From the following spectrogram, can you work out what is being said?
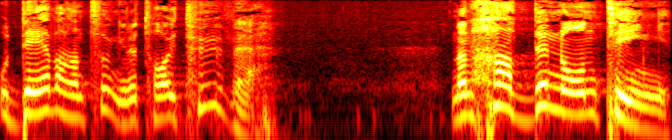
Och det var han tvungen att ta itu med. Man hade någonting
